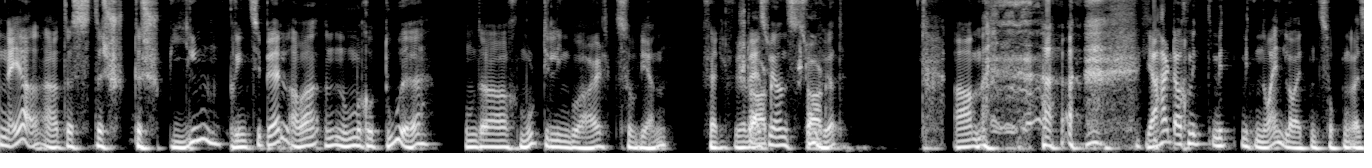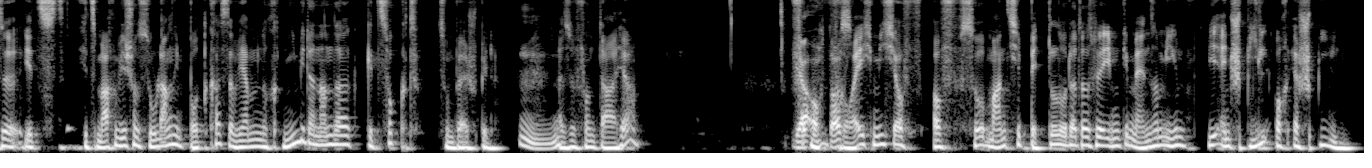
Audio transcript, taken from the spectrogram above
Naja, äh, das, das, das Spielen prinzipiell, aber Numero Due, um da auch multilingual zu werden, weil wer Stark, weiß, wer uns stark. zuhört. Ähm, ja, halt auch mit, mit, mit neuen Leuten zocken. Also jetzt, jetzt machen wir schon so lange den Podcast, aber wir haben noch nie miteinander gezockt, zum Beispiel. Hm. Also von daher Ja, auch das. freue ich mich auf, auf so manche Battle oder dass wir eben gemeinsam irgendwie ein Spiel auch erspielen.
